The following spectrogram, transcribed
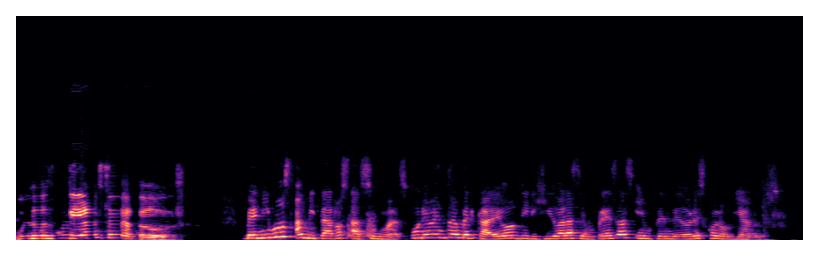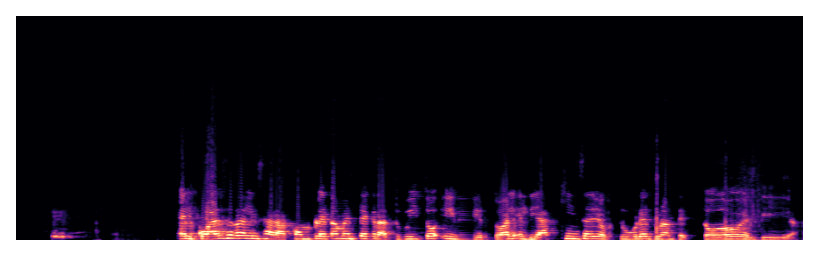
Buenos días a todos. Venimos a invitarlos a Sumas, un evento de mercadeo dirigido a las empresas y emprendedores colombianos. El cual se realizará completamente gratuito y virtual el día 15 de octubre durante todo el día.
